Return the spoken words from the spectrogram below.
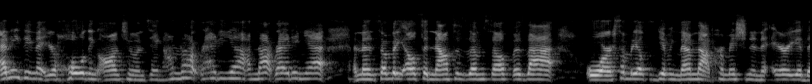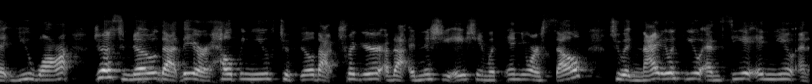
anything that you're holding on to and saying, I'm not ready yet, I'm not ready yet. And then somebody else announces themselves as that, or somebody else is giving them that permission in an area that you want, just know that they are helping you to feel that trigger of that initiation within yourself to ignite it with you and see it in you and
